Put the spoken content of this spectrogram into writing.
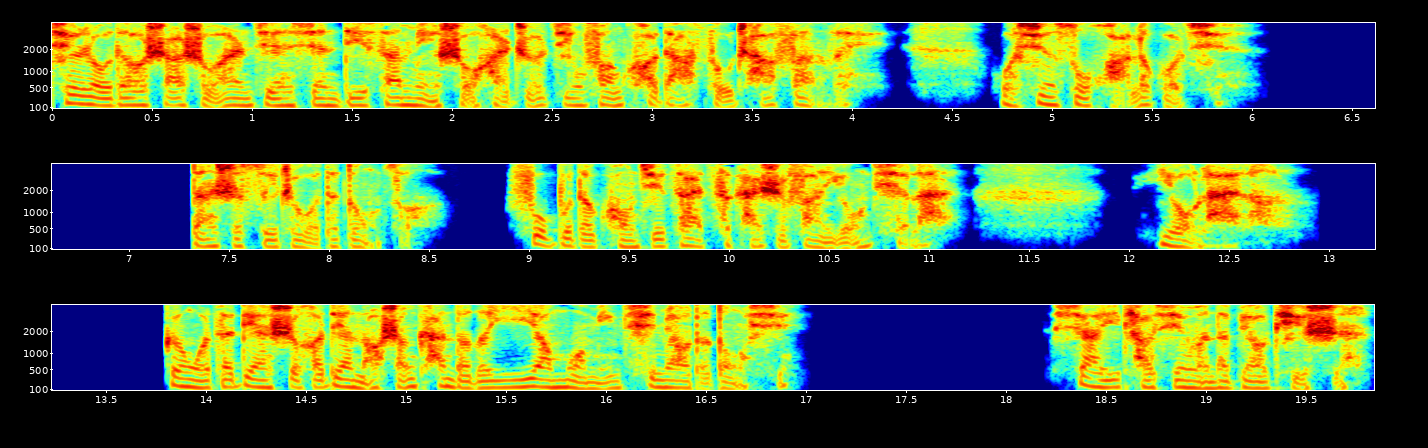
切肉刀杀手案件现第三名受害者，警方扩大搜查范围。”我迅速划了过去。但是随着我的动作，腹部的恐惧再次开始翻涌起来，又来了，跟我在电视和电脑上看到的一样莫名其妙的东西。下一条新闻的标题是：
